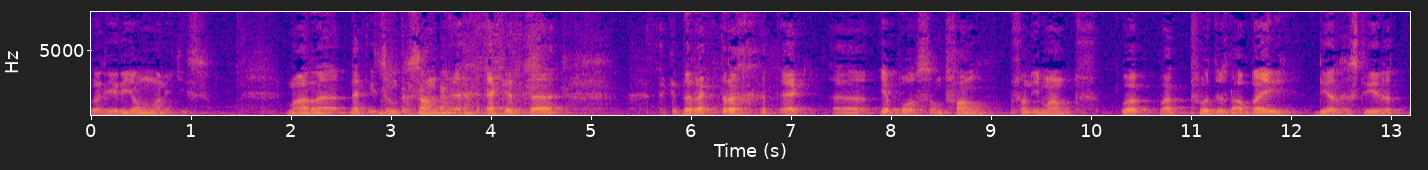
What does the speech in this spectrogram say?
oor hierdie jong mannetjies. Maar uh, net iets interessant. ek het uh, ek het direk terug het ek 'n uh, e-pos ontvang van iemand ook wat fotos daarby deurgestuur het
